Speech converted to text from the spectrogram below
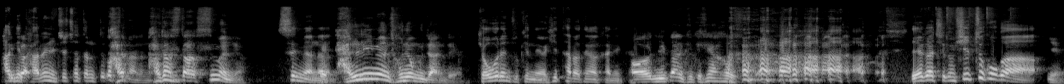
하긴 그러니까 다른 일제차들은 뜨겁진 가, 않은데. 가다 쓰다 쓰면요. 쓰면은 예, 달리면 전혀 문제 안 돼요. 겨울엔 좋겠네요. 히타라 생각하니까. 어, 일단 그렇게 생각하고 있습니다. 얘가 지금 시트고가 예.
